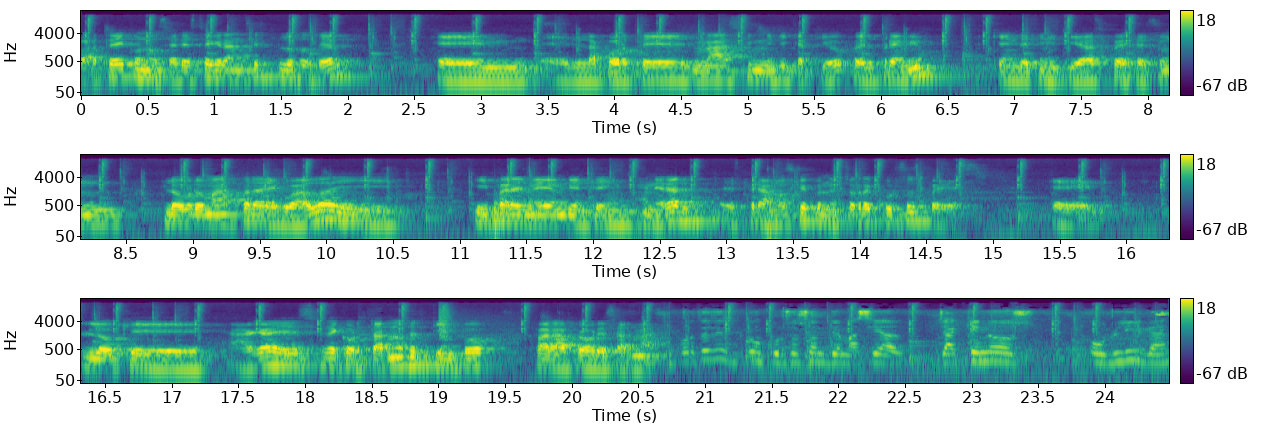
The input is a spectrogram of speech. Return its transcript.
aparte de conocer este gran círculo social, eh, el aporte más significativo fue el premio, que en definitiva pues, es un logro más para Adeguada y, y, para el medio ambiente en general. Esperamos que con estos recursos pues, eh, lo que haga es recortarnos el tiempo para progresar más. Los aportes de este concurso son demasiados, ya que nos obligan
